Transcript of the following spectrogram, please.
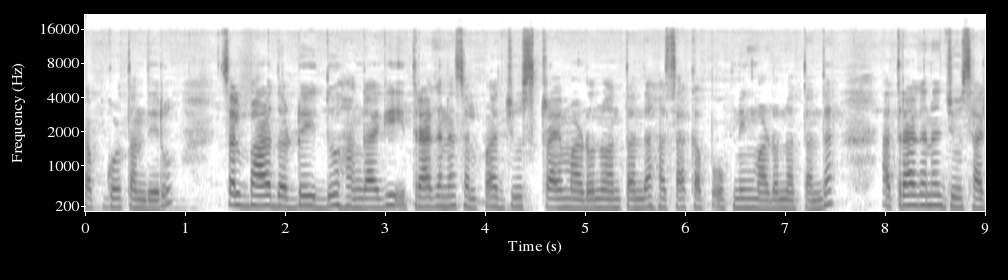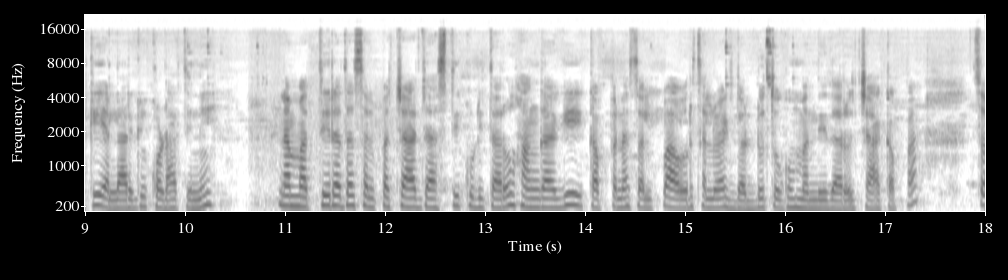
ಕಪ್ಗಳು ತಂದಿರು. ಸ್ವಲ್ಪ ಭಾಳ ದೊಡ್ಡ ಇದ್ದು ಹಾಗಾಗಿ ಇದ್ರಾಗನ ಸ್ವಲ್ಪ ಜ್ಯೂಸ್ ಟ್ರೈ ಮಾಡೋಣ ಅಂತಂದ, ಹೊಸ ಕಪ್ ಓಪ್ನಿಂಗ್ ಮಾಡೋಣ ಅಂತಂದ. ಅತ್ರಾಗನ ಜ್ಯೂಸ್ ಹಾಕಿ ಎಲ್ಲರಿಗೂ ಕೊಡತ್ತೀನಿ ನಮ್ಮ ಹತ್ತಿರದ ಸ್ವಲ್ಪ ಚಹಾ ಜಾಸ್ತಿ ಕುಡಿತಾರೋ ಹಾಗಾಗಿ ಕಪ್ಪನ ಸ್ವಲ್ಪ ಅವ್ರ ಸಲುವಾಗಿ ದೊಡ್ಡ ತೊಗೊಂಬಂದಿದ್ದಾರು ಚಹಾ ಕಪ್ಪ. ಸೊ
